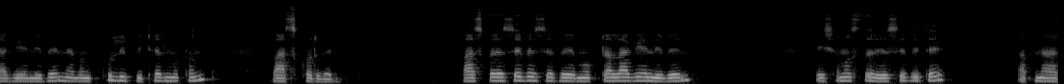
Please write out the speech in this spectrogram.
লাগিয়ে নেবেন এবং কুলি পিঠের মতন ভাজ করবেন। পাস করে চেপে চেপে মুখটা লাগিয়ে নেবেন। এই সমস্ত রেসিপিতে আপনার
